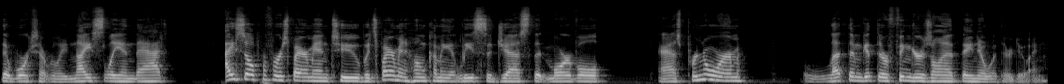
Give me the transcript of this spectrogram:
that works out really nicely in that. I still prefer Spider-Man 2, but Spider-Man Homecoming at least suggests that Marvel, as per norm, let them get their fingers on it. They know what they're doing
